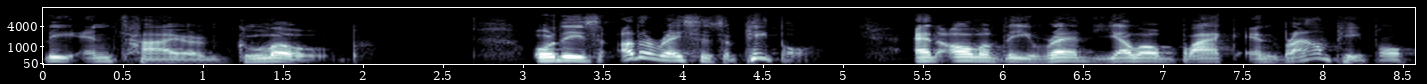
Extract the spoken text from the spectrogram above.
the entire globe. Or these other races of people and all of the red, yellow, black, and brown people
